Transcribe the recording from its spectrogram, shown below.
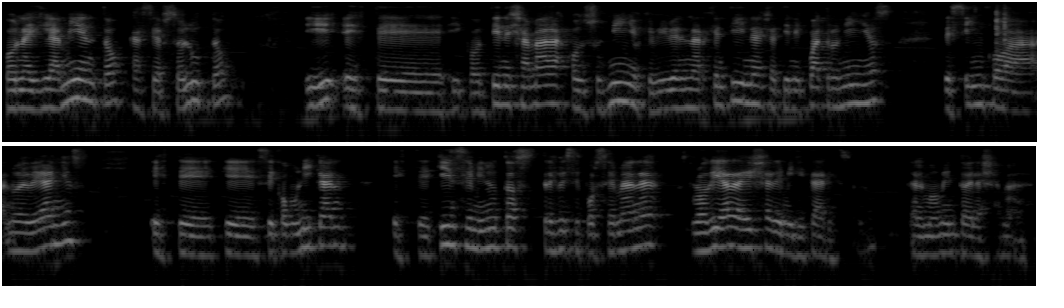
con aislamiento casi absoluto, y, este, tiene llamadas con sus niños que viven en Argentina, ella tiene cuatro niños de 5 a 9 años, que se comunican este, 15 minutos, tres veces por semana, rodeada ella de militares, al momento de la llamada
